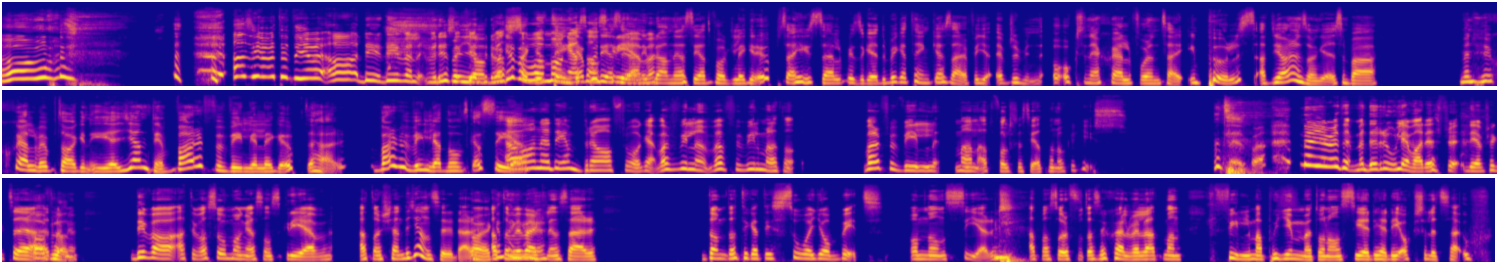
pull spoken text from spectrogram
alltså jag vet inte, jag, ja, det, det är väl, men det är så Men kul, jag det var brukar så många tänka som på det skrev. ibland när jag ser att folk lägger upp så här hiss-selfies och grejer. Då brukar jag tänka så här, för jag, också när jag själv får en så här impuls att göra en sån grej, så bara, men hur självupptagen är jag egentligen? Varför vill jag lägga upp det här? Varför vill jag att någon ska se? Ja, nej, det är en bra fråga. Varför vill, varför vill, man, att, nå- varför vill man att folk ska se att man åker hyss? Nej, jag vet inte. Men det roliga var, det det jag försökte säga Ja, nu, det var att det var så många som skrev att de kände igen sig i det där. Ja, att de är det. verkligen så här, de, de tycker att det är så jobbigt om någon ser att man står och fotar sig själv eller att man filmar på gymmet och någon ser det. Det är också lite så här, usch,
